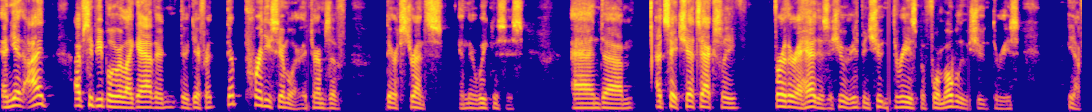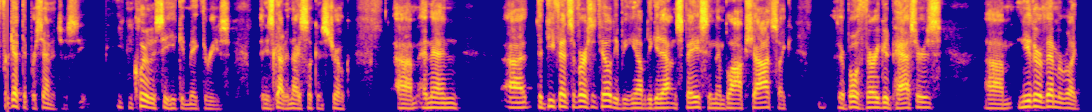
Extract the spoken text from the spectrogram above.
And yet I I've seen people who are like, yeah, they're they're different. They're pretty similar in terms of their strengths and their weaknesses. And um, I'd say Chet's actually further ahead as a shooter. He's been shooting threes before Mobley was shooting threes. You know, forget the percentages. You can clearly see he can make threes, and he's got a nice looking stroke. Um, and then uh, the defensive versatility, being able to get out in space and then block shots. Like they're both very good passers. Um, neither of them are like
